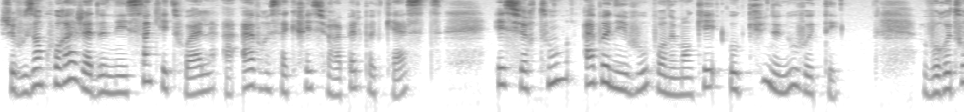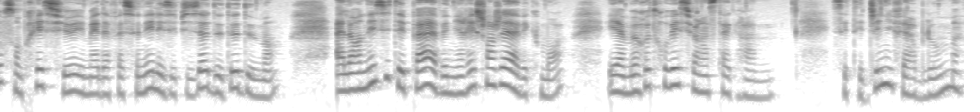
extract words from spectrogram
je vous encourage à donner 5 étoiles à Havre Sacré sur Apple Podcast et surtout abonnez-vous pour ne manquer aucune nouveauté. Vos retours sont précieux et m'aident à façonner les épisodes de demain, alors n'hésitez pas à venir échanger avec moi et à me retrouver sur Instagram. C'était Jennifer Bloom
